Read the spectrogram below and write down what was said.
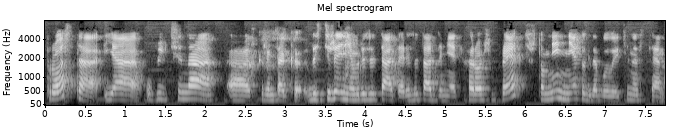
просто я увлечена, э, скажем так, достижением результата. Результат для меня это хороший проект, что мне некогда было идти на сцену.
